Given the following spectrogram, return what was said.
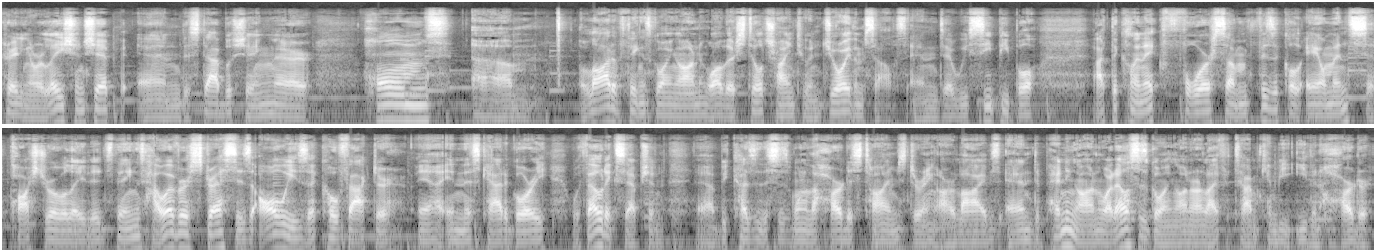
creating a relationship and establishing their homes. Um, a lot of things going on while they're still trying to enjoy themselves. And uh, we see people at the clinic for some physical ailments, uh, postural related things. However, stress is always a cofactor uh, in this category without exception uh, because this is one of the hardest times during our lives. And depending on what else is going on in our lifetime, can be even harder.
